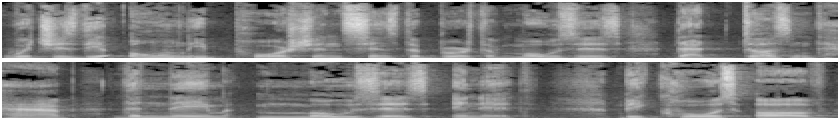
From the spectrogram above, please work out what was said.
which is the only portion since the birth of Moses that doesn't have the name Moses in it because of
